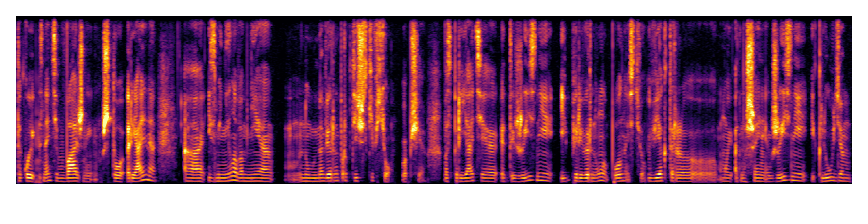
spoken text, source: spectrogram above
такой, знаете, важный, что реально а, изменило во мне ну, наверное, практически все вообще. Восприятие этой жизни и перевернуло полностью вектор э, мой отношения к жизни и к людям,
